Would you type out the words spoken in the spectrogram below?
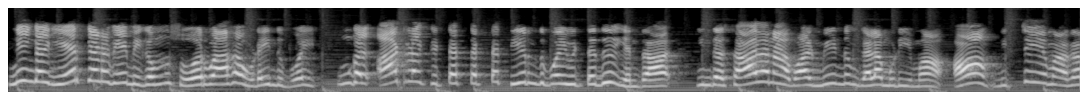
நீங்கள் ஏற்கனவே மிகவும் சோர்வாக உடைந்து போய் உங்கள் ஆற்றல் கிட்டத்தட்ட தீர்ந்து போய்விட்டது என்றால் இந்த சாதனாவால் மீண்டும் எழ முடியுமா? ஆம் நிச்சயமாக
